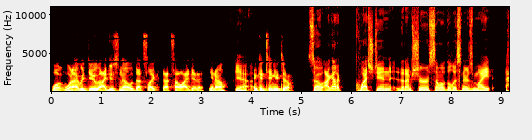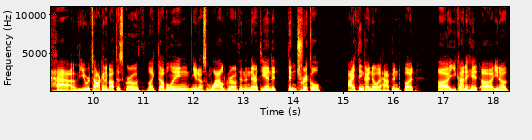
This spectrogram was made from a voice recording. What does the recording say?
what what I would do. I just know that's like that's how I did it, you know? Yeah. And continue to. So I got a question that I'm sure some of the listeners might have. You were talking about this growth, like doubling, you know, some wild growth, and then there at the end it didn't trickle. I think I know what happened, but uh, you kind of hit, uh, you know,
